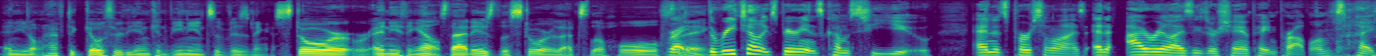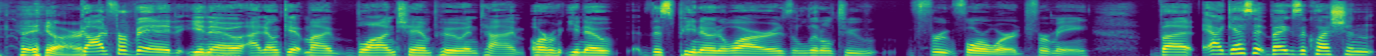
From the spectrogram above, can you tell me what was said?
And you don't have to go through the inconvenience of visiting a store or anything else. That is the store. That's the whole thing. right. thing. The retail experience comes to you and it's personalized. And I realize these are champagne problems. Like, they are. God forbid, you mm-hmm. know, I don't get my blonde shampoo in time, or, you know, this Pinot Noir is a little too fruit forward for me. But I guess it begs the question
